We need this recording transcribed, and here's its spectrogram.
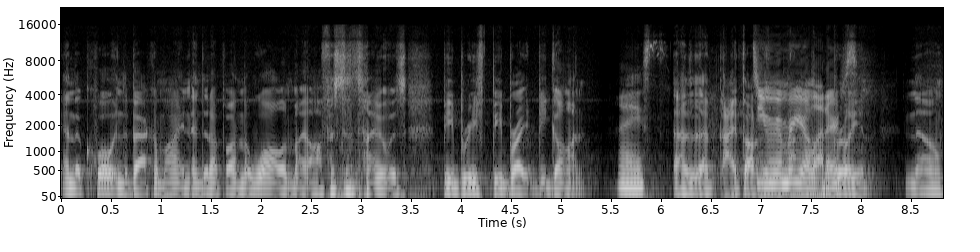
And the quote in the back of mine ended up on the wall in my office at the time. It was, "Be brief, be bright, be gone." Nice. I, I, I thought. Do it you was remember your letters? Brilliant. No,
